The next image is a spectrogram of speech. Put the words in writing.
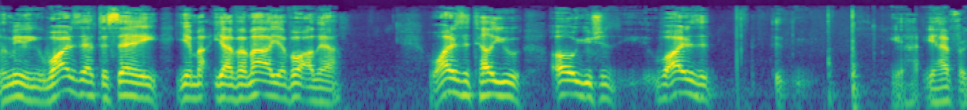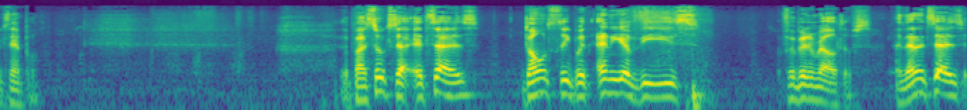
Meaning, why does it have to say Yavama Yavo Aleh? Why does it tell you? Oh, you should. Why does it? You have, for example, the pasuk it says, "Don't sleep with any of these forbidden relatives," and then it says,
